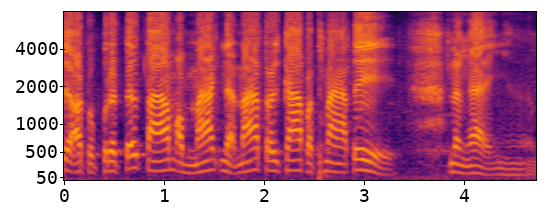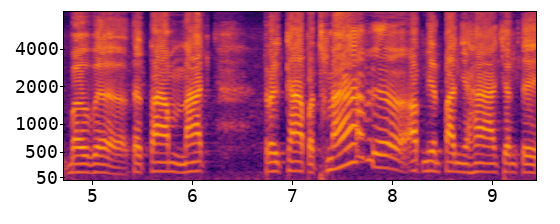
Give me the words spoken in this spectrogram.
វាអត់ប្រព្រឹត្តទៅតាមអំណាចអ្នកណាត្រូវការប្រាថ្នាទេហ្នឹងឯងបើវាទៅតាមអំណាចត្រូវការប្រាថ្នាវាអត់មានបញ្ហាអញ្ចឹងទេ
